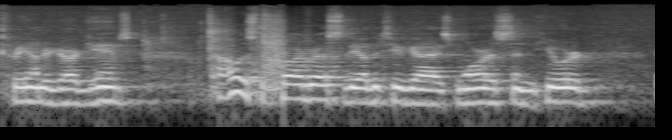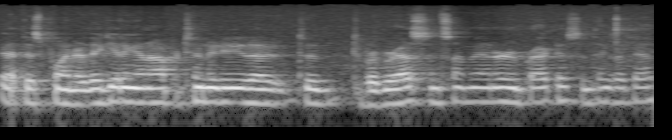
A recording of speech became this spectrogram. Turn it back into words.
300-yard games. How is the progress of the other two guys, Morris and Huard, at this point? Are they getting an opportunity to, to, to, progress in some manner in practice and things like that?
